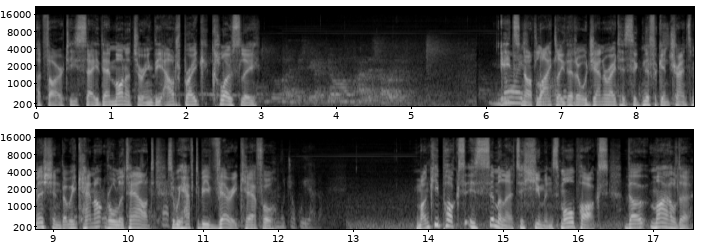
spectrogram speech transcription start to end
Authorities say they're monitoring the outbreak closely. It's not likely that it will generate a significant transmission, but we cannot rule it out, so we have to be very careful. Monkeypox is similar to human smallpox, though milder.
